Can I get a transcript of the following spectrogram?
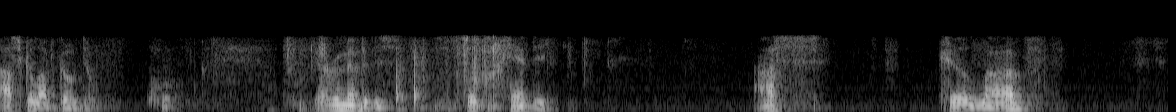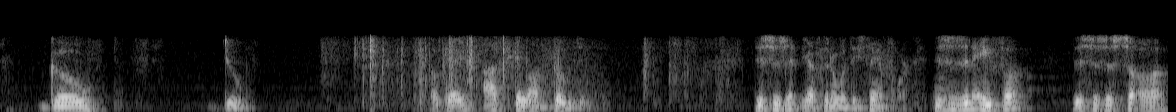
Askalav Godu. Gotta remember this. So handy. Askalav go do. Okay? Askalav go do. This isn't, you have to know what they stand for. This is an Afa, this is a Sa'ah,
